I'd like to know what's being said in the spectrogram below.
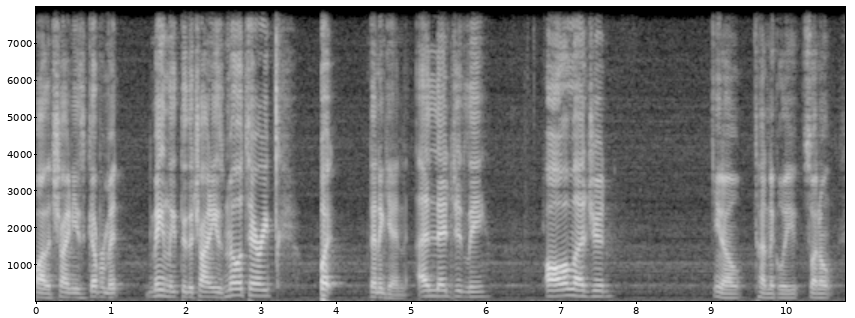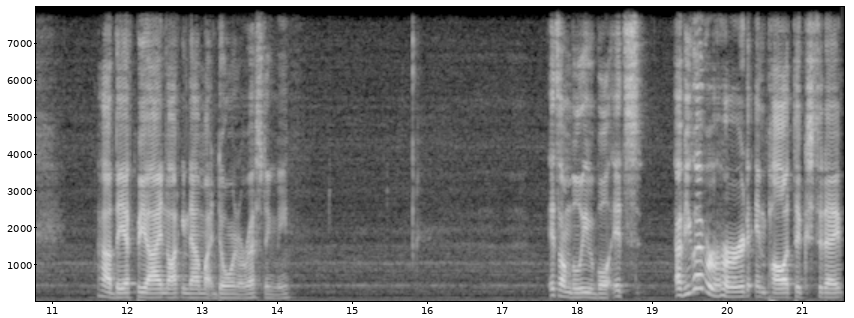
by the Chinese government, mainly through the Chinese military. But then again, allegedly, all alleged, you know, technically, so I don't have the FBI knocking down my door and arresting me. It's unbelievable. It's have you ever heard in politics today,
